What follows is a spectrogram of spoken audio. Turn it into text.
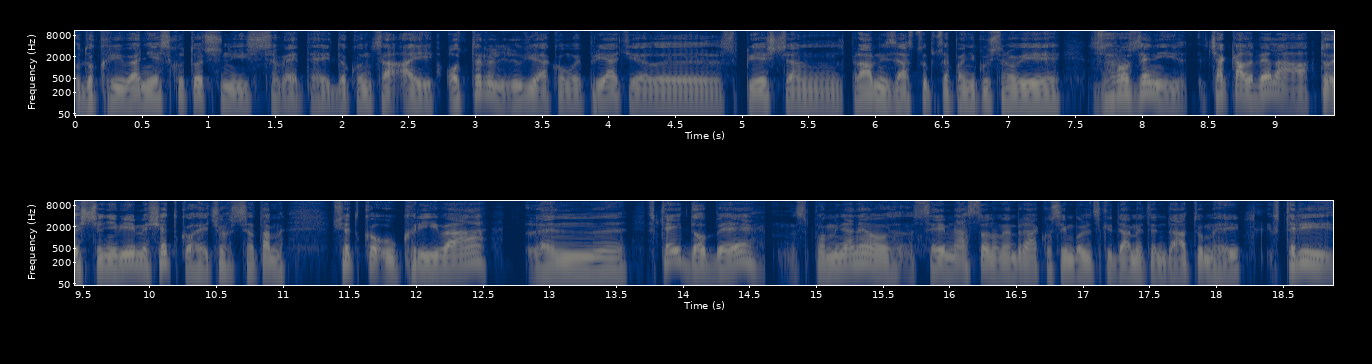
odokrýva neskutočný svet. Hej. Dokonca aj odtrli ľudia, ako môj priateľ e, z Piešťan, právny zástupca pani Kušnerovej je zrozený. Čakal veľa a to ešte nevieme všetko, hej, čo sa tam všetko ukrýva. Len v tej dobe, spomínaného 17. novembra, ako symbolicky dáme ten dátum, hej, vtedy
